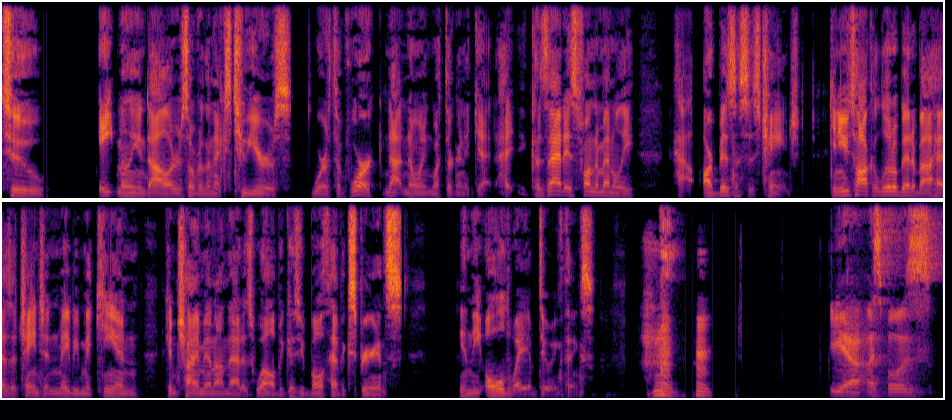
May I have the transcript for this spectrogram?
to $8 million over the next two years worth of work, not knowing what they're going to get? Because that is fundamentally how our business has changed. Can you talk a little bit about how has it changed? And maybe McKeon can chime in on that as well, because you both have experience in the old way of doing things. yeah, I suppose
